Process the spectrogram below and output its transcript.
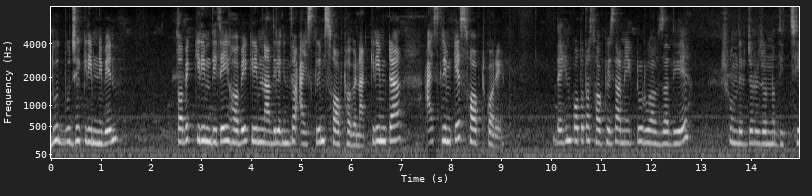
দুধ বুঝে ক্রিম নেবেন। তবে ক্রিম দিতেই হবে। ক্রিম না দিলে কিন্তু আইসক্রিম সফট হবে না। ক্রিমটা আইসক্রিমকে সফট করে। দেখেন কতটা সফট হয়েছে। আমি একটু রুয়াবজা দিয়ে সৌন্দর্যের জন্য দিচ্ছি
